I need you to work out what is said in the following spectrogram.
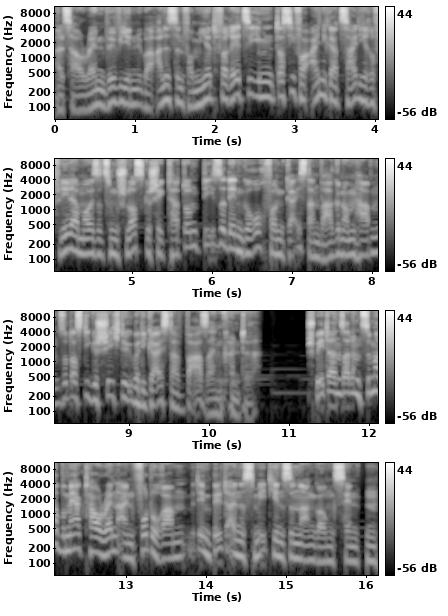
Als Hao Ren Vivian über alles informiert, verrät sie ihm, dass sie vor einiger Zeit ihre Fledermäuse zum Schloss geschickt hat und diese den Geruch von Geistern wahrgenommen haben, sodass die Geschichte über die Geister wahr sein könnte. Später in seinem Zimmer bemerkt Hao Ren einen Fotorahmen mit dem Bild eines Mädchens in Nangongs Händen.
